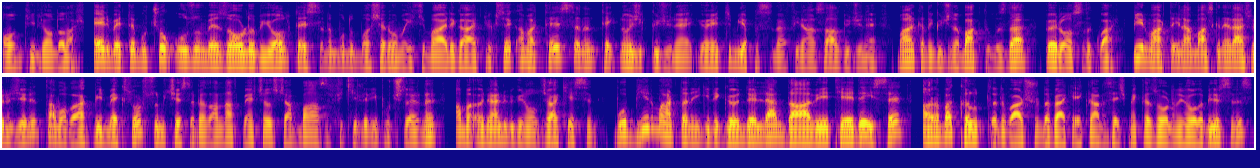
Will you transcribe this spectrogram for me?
10 trilyon dolar. Elbette bu çok uzun ve zorlu bir yol. Tesla'nın bunu başaramama ihtimali gayet yüksek ama Tesla'nın teknolojik gücüne, yönetim yapısına, finansal gücüne, markanın gücüne baktığımızda böyle olasılık var. 1 Mart'ta Elon Musk'ın neler söyleyeceğini tam olarak bilmek zor. Sunum içerisinde biraz anlatmaya çalışacağım bazı fikirleri, ipuçlarını ama önemli bir gün olacağı kesin. Bu 1 Mart'tan ilgili gönderilen davetiyede ise araba kalıpları var. Şurada belki ekranda seçmekte zorlanıyor olabilirsiniz.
